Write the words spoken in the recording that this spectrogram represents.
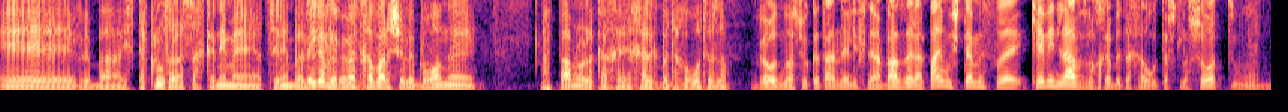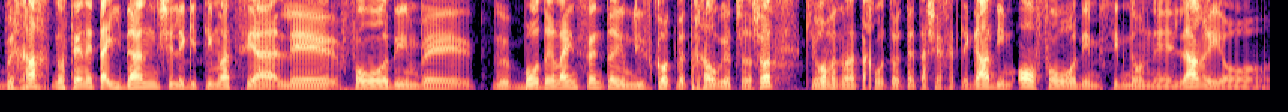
אה, ובהסתכלות על השחקנים אה, הצעירים בליגה, ובאמת חבל שלברון אה, אף פעם לא לקח אה, חלק בתחרות הזו. ועוד משהו קטן לפני ה buzzer, 2012, קווין לאב זוכה בתחרות השלשות, ובכך נותן את העידן של לגיטימציה לפורוורדים ו borderline סנטרים לזכות בתחרויות שלשות, כי רוב הזמן התחרות הזאת הייתה שייכת לגארדים, או פורוורדים בסגנון אה, לארי, או...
